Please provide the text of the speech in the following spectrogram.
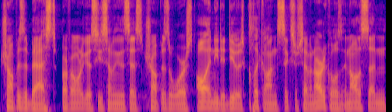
Trump is the best, or if I want to go see something that says Trump is the worst, all I need to do is click on six or seven articles, and all of a sudden,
